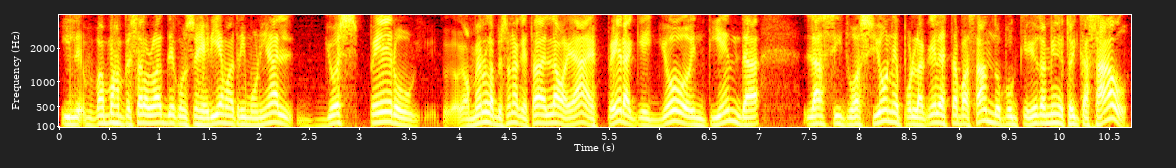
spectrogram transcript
y vamos a empezar a hablar de consejería matrimonial, yo espero, al menos la persona que está del lado allá, espera que yo entienda las situaciones por las que él está pasando, porque yo también estoy casado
